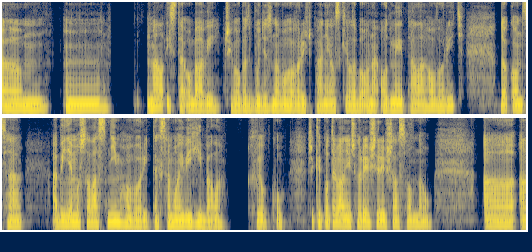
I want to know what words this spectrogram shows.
Um, um, mal isté obavy, či vôbec bude znovu hovoriť španielsky, lebo ona odmietala hovoriť. Dokonca, aby nemusela s ním hovoriť, tak sa mu aj vyhýbala chvíľku. Že keď potrebovala niečo riešiť, riešila so mnou. A, a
